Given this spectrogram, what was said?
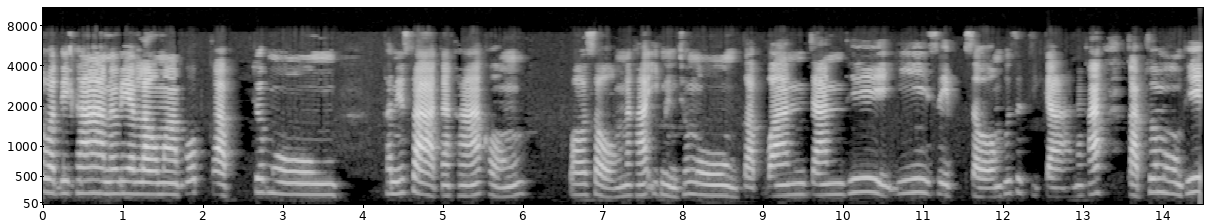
สวัสดีค่ะ นักเรียนเรามาพบกับชั่วโมงคณิตศาสตร์นะคะของป .2 นะคะ อีกหนึ่งชั่วโมงกับวันจันทร์ที่ 22 พฤศจิกายนะคะ กับชั่วโมงที่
